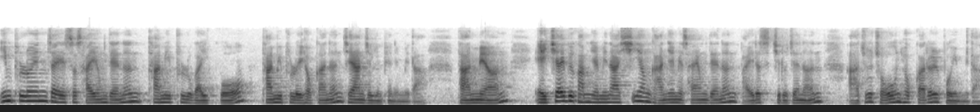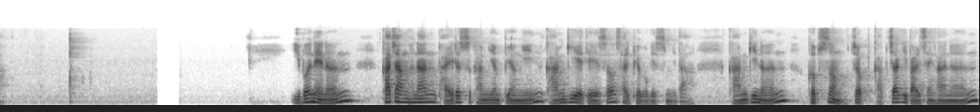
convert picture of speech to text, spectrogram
인플루엔자에서 사용되는 타미플루가 있고 타미플루의 효과는 제한적인 편입니다. 반면 HIV 감염이나 C형 간염에 사용되는 바이러스 치료제는 아주 좋은 효과를 보입니다. 이번에는 가장 흔한 바이러스 감염병인 감기에 대해서 살펴보겠습니다. 감기는 급성, 즉 갑자기 발생하는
